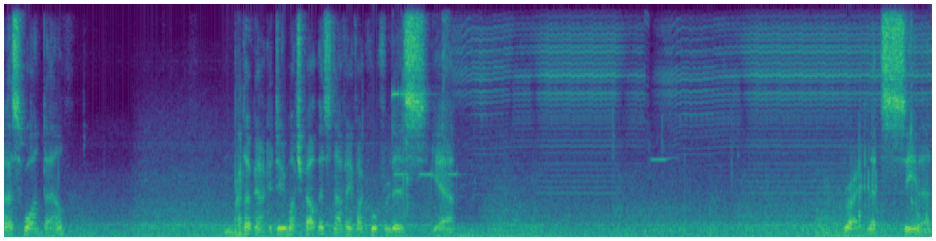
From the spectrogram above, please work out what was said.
That's one down. Don't think I could do much about this now. I think if I crawl through this, yeah. Right, let's see then.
